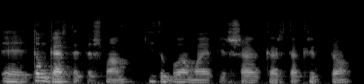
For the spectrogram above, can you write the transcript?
e, tą kartę też mam i to była moja pierwsza karta krypto.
